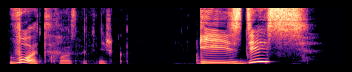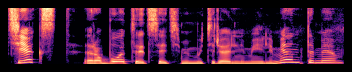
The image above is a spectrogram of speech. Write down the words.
Вот. Классная книжка. И здесь текст работает с этими материальными элементами,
